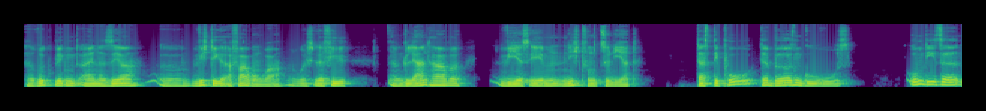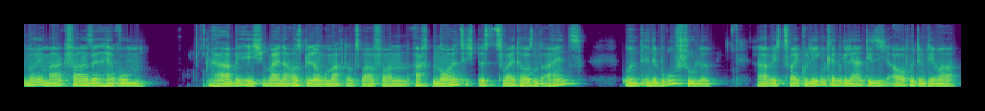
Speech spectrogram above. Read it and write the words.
äh, rückblickend eine sehr äh, wichtige Erfahrung war, wo ich sehr viel äh, gelernt habe, wie es eben nicht funktioniert. Das Depot der Börsengurus. Um diese neue Marktphase herum habe ich meine Ausbildung gemacht und zwar von 98 bis 2001 und in der Berufsschule habe ich zwei Kollegen kennengelernt, die sich auch mit dem Thema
